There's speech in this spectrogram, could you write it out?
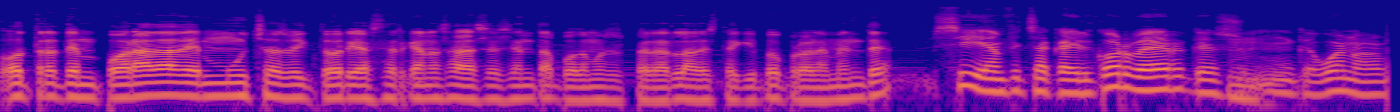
otra temporada de muchas victorias cercanas a las 60 podemos esperarla de este equipo probablemente. Sí, han fichado a Kyle Korver, que es Mm. que bueno,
